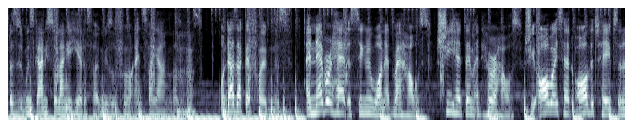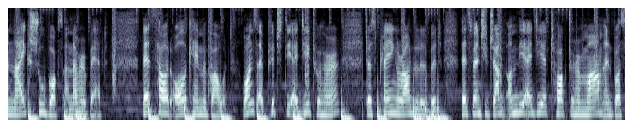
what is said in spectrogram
Das ist übrigens gar nicht so lange her, das war irgendwie so für ein, zwei Jahren oder mhm. sowas. Und da sagt er folgendes. I never had a single one at my house. She had them at her house. She always had all the tapes in a Nike shoebox under her bed. That's how it all came about. Once I pitched the idea to her, just playing around a little bit, that's when she jumped on the idea, talked to her mom and was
